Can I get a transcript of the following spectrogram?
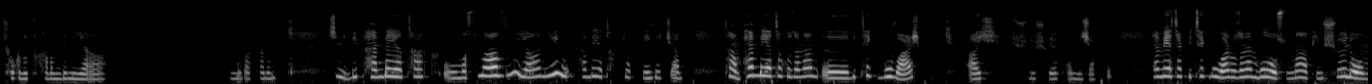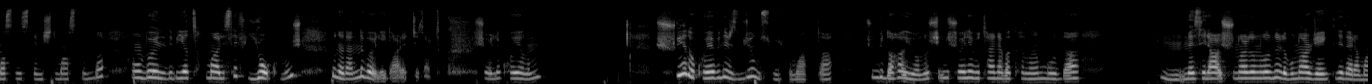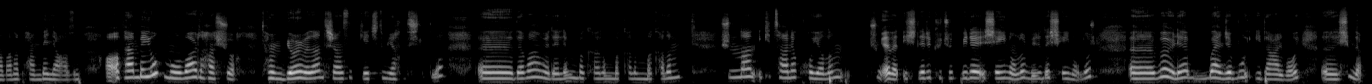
Çok unutkanım değil mi ya? Şimdi bakalım. Şimdi bir pembe yatak olması lazım ya. Niye yok? Pembe yatak yok. Delireceğim. Tamam pembe yatak o zaman e, bir tek bu var. Ay şunu şuraya koymayacaktık. Pembe yatak bir tek bu var. O zaman bu olsun. Ne yapayım? Şöyle olmasını istemiştim aslında. Ama böyle de bir yatak maalesef yokmuş. Bu nedenle böyle idare edeceğiz artık. Şöyle koyalım. Şuraya da koyabiliriz biliyor musunuz bunu hatta? Çünkü daha iyi olur. Şimdi şöyle bir tane bakalım burada. Mesela şunlardan olabilir de bunlar renkliler ama bana pembe lazım. Aa pembe yok mu? Vardı ha şu. Tamam görmeden transit geçtim yanlışlıkla. Ee, devam edelim. Bakalım bakalım bakalım. Şundan iki tane koyalım. Çünkü evet işleri küçük. Biri şeyin olur biri de şeyin olur. Ee, böyle bence bu ideal boy. Ee, şimdi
